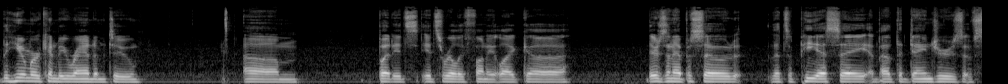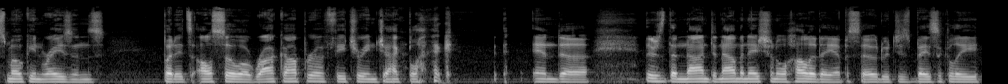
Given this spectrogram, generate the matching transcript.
the humor can be random too. Um, but it's it's really funny. Like, uh, there's an episode that's a PSA about the dangers of smoking raisins, but it's also a rock opera featuring Jack Black, and uh, there's the non-denominational holiday episode, which is basically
